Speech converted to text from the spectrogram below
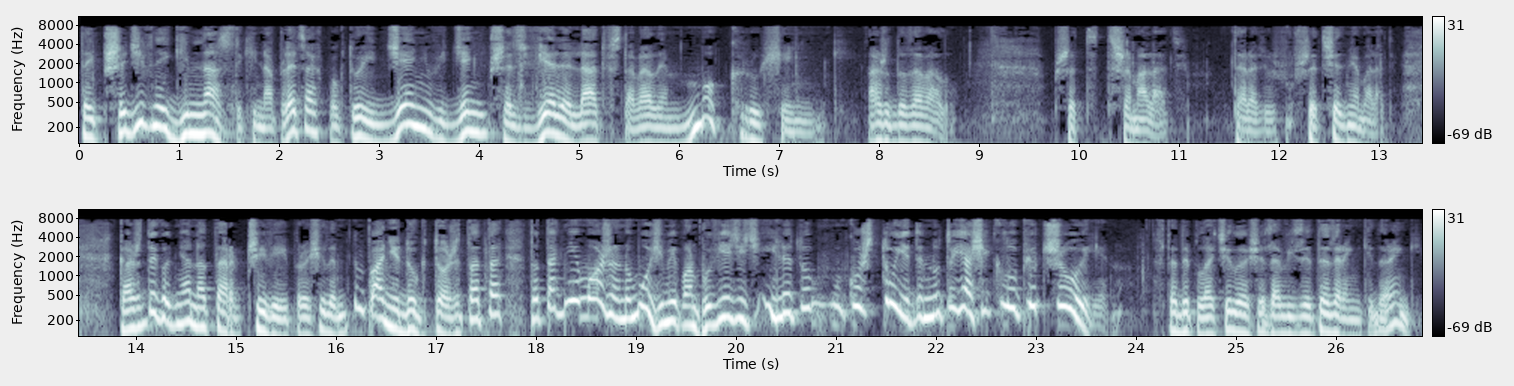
tej przedziwnej gimnastyki na plecach, po której dzień w dzień przez wiele lat wstawałem mokrusieńki, aż do zawalu. Przed trzema laty. Teraz już przed siedmioma laty. Każdego dnia natarczywie prosiłem, no, panie doktorze, to, to, to tak nie można, no musi mi pan powiedzieć, ile to kosztuje, no to ja się klupiu czuję. No. Wtedy płaciło się za wizytę z ręki do ręki.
